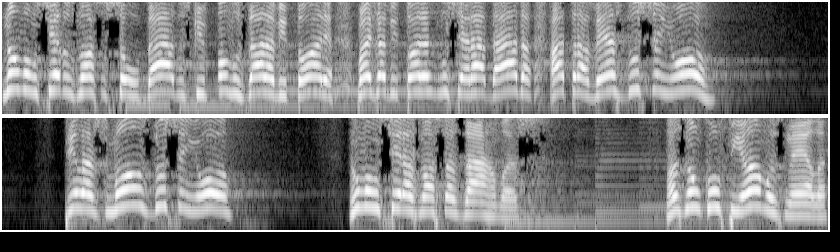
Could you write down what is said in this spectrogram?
não vão ser os nossos soldados que vão nos dar a vitória, mas a vitória nos será dada através do Senhor pelas mãos do Senhor, não vão ser as nossas armas. Nós não confiamos nela,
